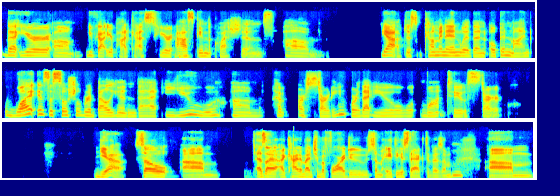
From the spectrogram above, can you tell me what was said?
that you're um you've got your podcast, you're mm-hmm. asking the questions. Um yeah, just coming in with an open mind. What is the social rebellion that you um, have are starting or that you want to start? Yeah. So, um, as I, I kind of mentioned before, I do some atheist activism. Mm-hmm. Um,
